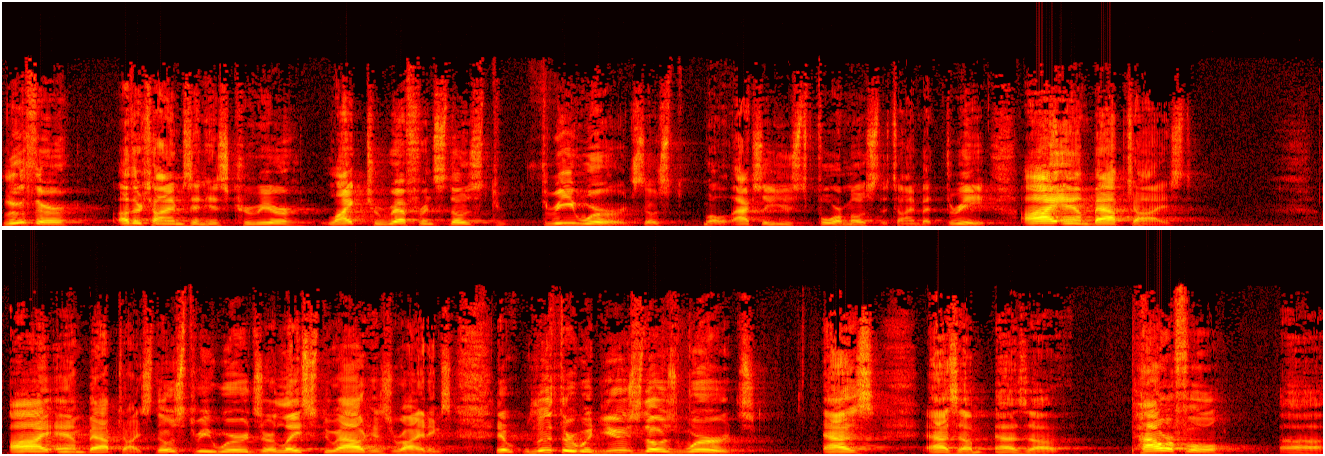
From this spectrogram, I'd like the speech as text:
Luther, other times in his career, liked to reference those th- three words. Those, well, actually used four most of the time, but three. I am baptized. I am baptized. Those three words are laced throughout his writings. It, Luther would use those words as, as, a, as a powerful uh,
